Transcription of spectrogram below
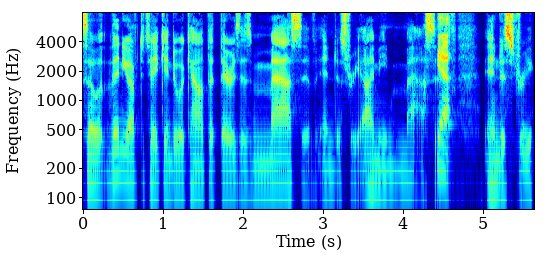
So then you have to take into account that there's this massive industry. I mean, massive Yeah. industry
